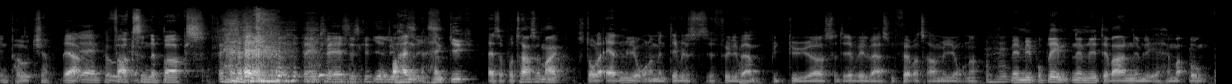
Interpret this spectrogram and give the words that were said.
En poacher. Ja. ja en på, Fox in the box. Den klassiske. Ja, Og han, han gik, altså på transfermarkt står der 18 millioner, men det vil selvfølgelig være dyrere, så det vil være sådan 35 millioner. Mhm. Mm-hmm. Men mit problem nemlig, det var nemlig, at han var ung.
